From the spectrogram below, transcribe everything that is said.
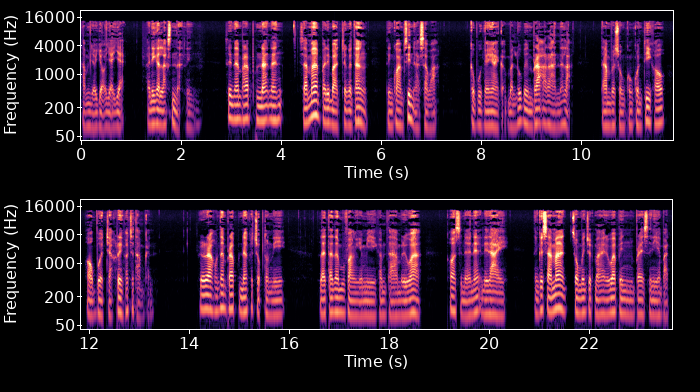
ทำหย่อๆแย่ๆ อันนี้ก็ลักษณะหนึ่ง ซึ่งนั้นพระพุทธนั้นสามารถปฏิบัติจนกระทั่งถึงความสิ้นอาสวะ ก็พูดง่ายๆกับบรรลุเป็นพระอารหันต์นั่นแหละตามประสงค์ของคนที่เขาออกบวชจากเรื่องเขาจะทำกัน เรื่องราวของท่านพระพุทธก็จบตรงนี้ และถ้าท่านผู้ฟังยังมีคำถามหรือว่า ข้อเสนอแนะใดๆท่านก็สามารถส่งเป็นจดหมายหรือว่าเป็นปรษณียบัตร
